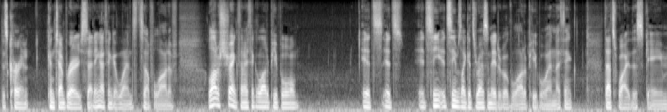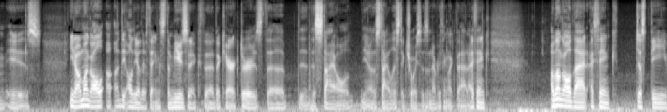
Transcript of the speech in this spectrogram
this current contemporary setting I think it lends itself a lot of a lot of strength. And I think a lot of people it's it's it, se- it seems like it's resonated with a lot of people and I think that's why this game is you know among all uh, the all the other things the music the the characters the, the the style you know the stylistic choices and everything like that. I think among all that i think just the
